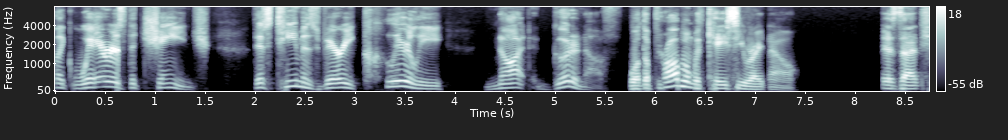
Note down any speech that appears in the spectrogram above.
Like, where is the change? This team is very clearly not good enough. Well, the problem with Casey right now is that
